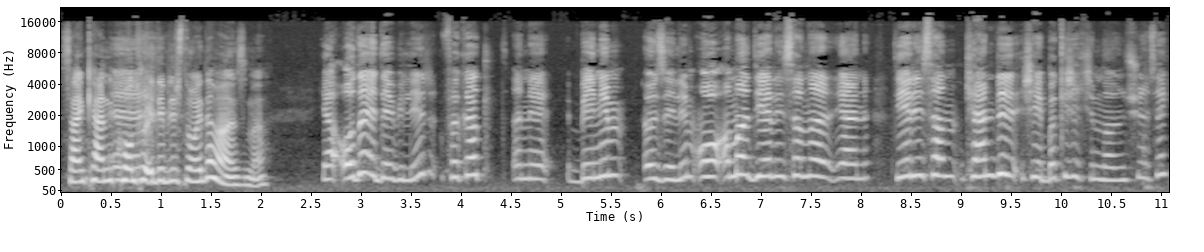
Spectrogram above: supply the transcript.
Sen kendi Ee, kontrol edebilirsin o edemez mi? Ya o da edebilir. Fakat hani benim özelim o. Ama diğer insanlar yani diğer insan kendi şey bakış açımdan düşünsek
